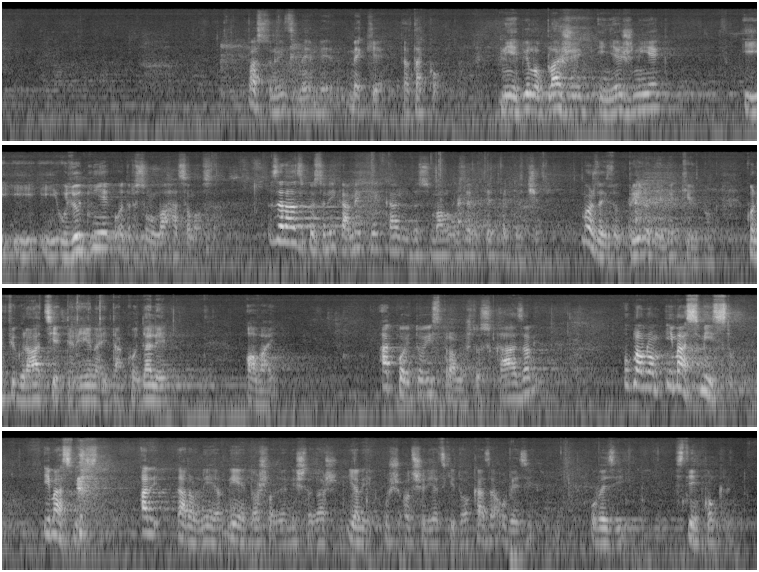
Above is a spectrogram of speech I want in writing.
Pa stanovnici me, me, Meke, da tako, nije bilo blažeg i nježnijeg i, i, i uljudnijeg od Rasulullaha salosa. Za razliku stanovnika Meke kažu da su malo uzeli te tvrdoće. Možda iz od prirode Meke, zbog konfiguracije terena i tako dalje. Ovaj. Ako je to ispravno što su kazali, uglavnom ima smisla. Ima smisla. Ali, naravno, nije, nije došlo da je ništa došlo, je li od šerijetskih dokaza u vezi, u vezi s tim konkretno.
